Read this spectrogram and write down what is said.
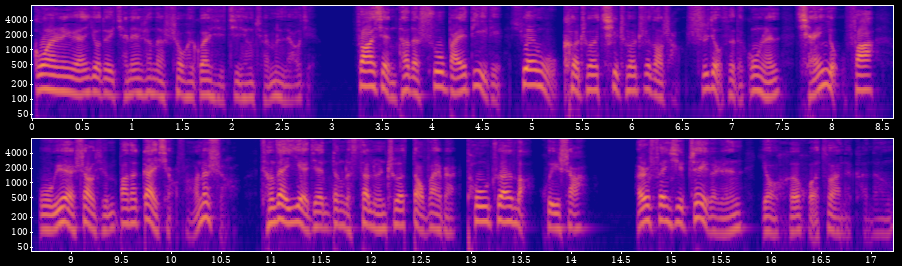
公安人员又对钱连生的社会关系进行全面了解。发现他的叔伯弟弟宣武客车汽车制造厂十九岁的工人钱有发五月上旬帮他盖小房的时候，曾在夜间蹬着三轮车到外边偷砖瓦灰沙，而分析这个人有合伙作案的可能。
